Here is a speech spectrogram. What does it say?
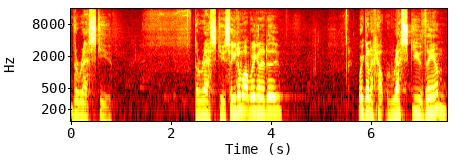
The Rescue. The Rescue. So, you know what we're going to do? We're going to help rescue them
